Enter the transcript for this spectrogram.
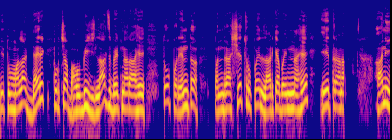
ती तुम्हाला डायरेक्ट पुढच्या भाऊबीजलाच भेटणार आहे. तोपर्यंत पंधराशेच रुपये लाडक्या बहिणींना हे येत राहणार. आणि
